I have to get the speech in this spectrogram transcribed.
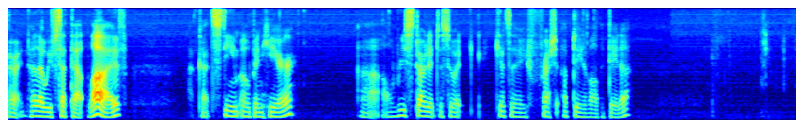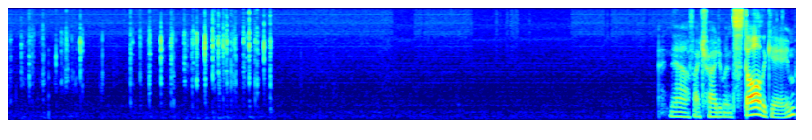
All right, now that we've set that live, I've got Steam open here. Uh, I'll restart it just so it gets a fresh update of all the data. Now, if I try to install the game,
